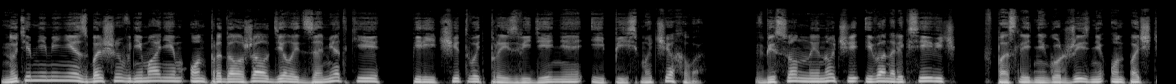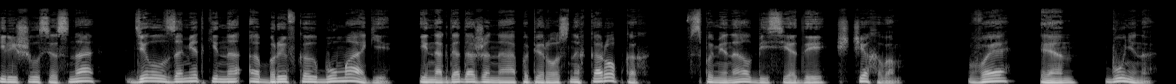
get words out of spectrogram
Но, тем не менее, с большим вниманием он продолжал делать заметки, перечитывать произведения и письма Чехова. В бессонные ночи Иван Алексеевич, в последний год жизни он почти лишился сна, делал заметки на обрывках бумаги, иногда даже на папиросных коробках, вспоминал беседы с Чеховым. В. Н. Бунина.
